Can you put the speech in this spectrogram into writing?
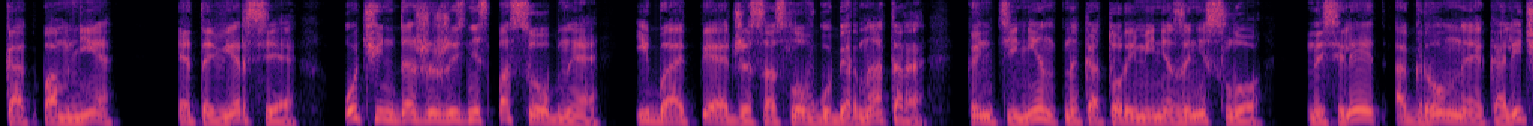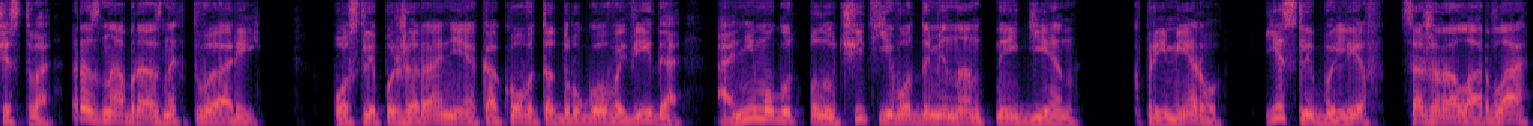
Как по мне, эта версия очень даже жизнеспособная, ибо, опять же, со слов губернатора, континент, на который меня занесло, населяет огромное количество разнообразных тварей. После пожирания какого-то другого вида они могут получить его доминантный ген. К примеру, если бы лев сожрал орла,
